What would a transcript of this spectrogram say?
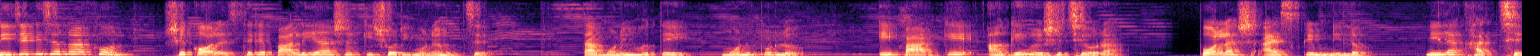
নিজেকে যেন এখন সে কলেজ থেকে পালিয়ে আসা কিশোরী মনে হচ্ছে। তা মনে হতেই মনে পড়ল, এই পার্কে আগেও এসেছে ওরা। পলাশ আইসক্রিম নিল, নীলা খাচ্ছে,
